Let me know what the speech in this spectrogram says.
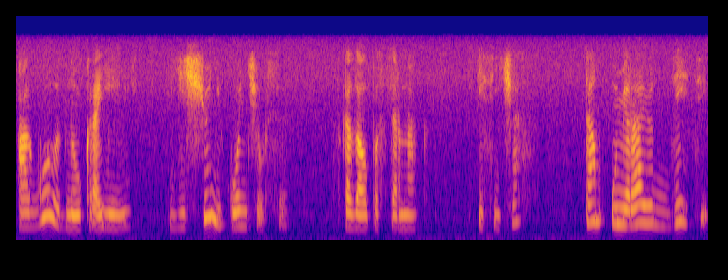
А голод на Украине еще не кончился сказал Пастернак. И сейчас там умирают дети.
